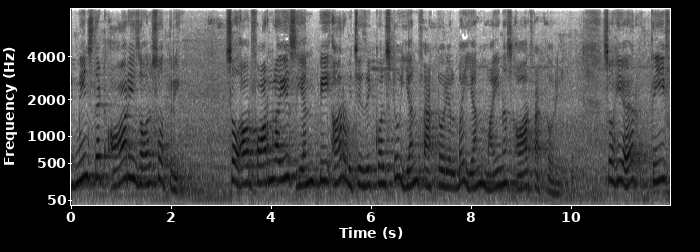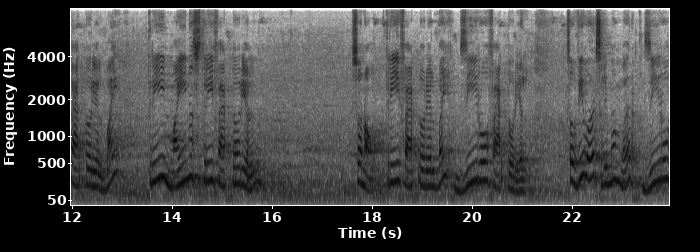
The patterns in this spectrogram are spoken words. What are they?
it means that r is also 3 so our formula is npr which is equals to n factorial by n minus r factorial. So here 3 factorial by 3 minus 3 factorial. So now 3 factorial by 0 factorial. So viewers remember 0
